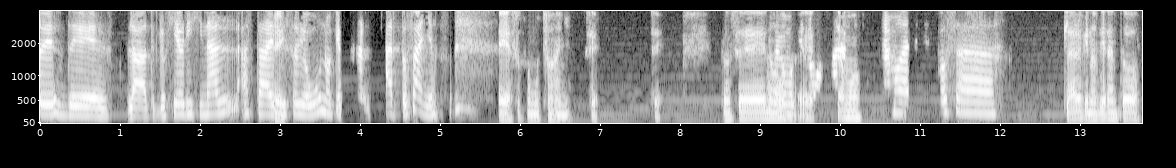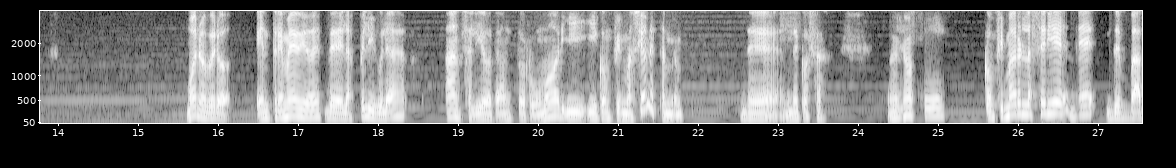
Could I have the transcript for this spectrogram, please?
desde la trilogía original hasta el episodio 1, que fueron hartos años. Eso fue muchos años, sí. Entonces, no, como que eh, estamos, Vamos a tener cosas. claro que nos dieran todo. Bueno, pero entre medio de, de las películas han salido tanto rumor y, y confirmaciones también de, de cosas. Bueno, Sí. confirmaron la serie de The Bad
